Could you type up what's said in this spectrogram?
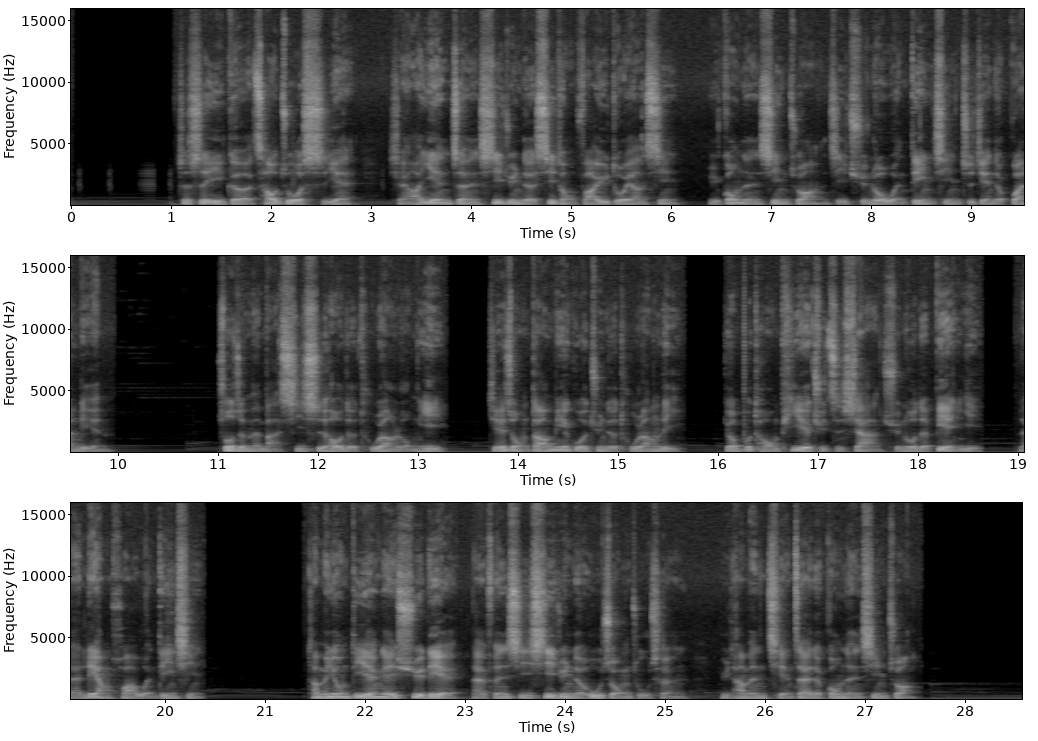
这是一个操作实验。想要验证细菌的系统发育多样性与功能性状及群落稳定性之间的关联，作者们把稀释后的土壤溶液接种到灭过菌的土壤里，用不同 pH 值下群落的变异来量化稳定性。他们用 DNA 序列来分析细菌的物种组成与它们潜在的功能性状。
